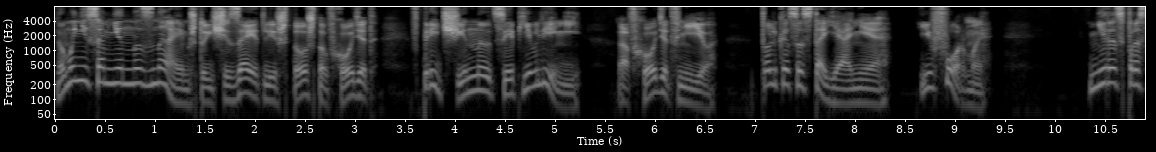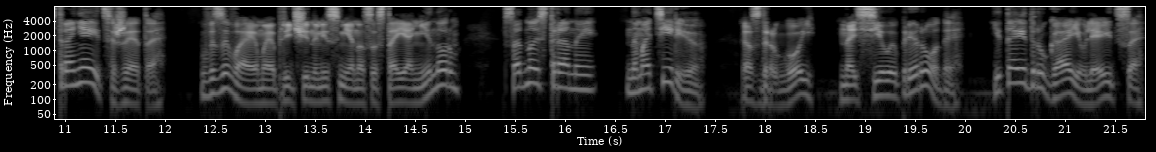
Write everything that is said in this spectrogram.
Но мы, несомненно, знаем, что исчезает лишь то, что входит в причинную цепь явлений, а входит в нее только состояние и формы. Не распространяется же это, вызываемая причинами смена состояний норм, с одной стороны, на материю, а с другой — на силы природы — и та, и другая является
